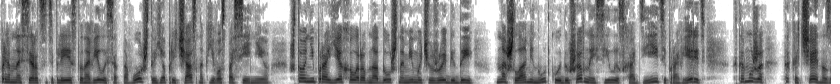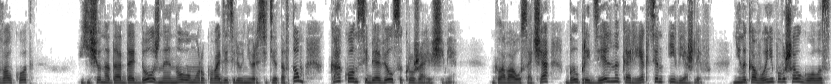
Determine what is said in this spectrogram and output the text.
Прям на сердце теплее становилось от того, что я причастна к его спасению, что не проехала равнодушно мимо чужой беды, Нашла минутку и душевные силы сходить и проверить. К тому же так отчаянно звал кот. Еще надо отдать должное новому руководителю университета в том, как он себя вел с окружающими. Глава усача был предельно корректен и вежлив. Ни на кого не повышал голос,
